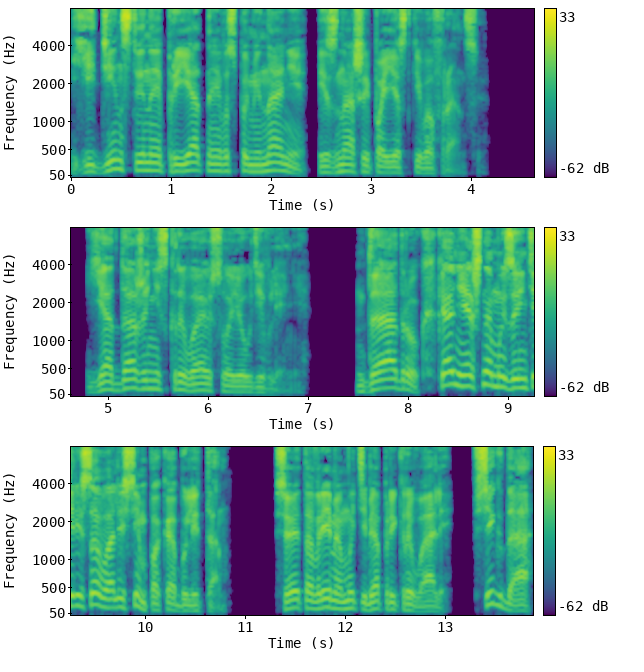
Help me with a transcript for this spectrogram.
Единственное приятное воспоминание из нашей поездки во Францию. Я даже не скрываю свое удивление. Да, друг, конечно, мы заинтересовались им, пока были там. Все это время мы тебя прикрывали. Всегда.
